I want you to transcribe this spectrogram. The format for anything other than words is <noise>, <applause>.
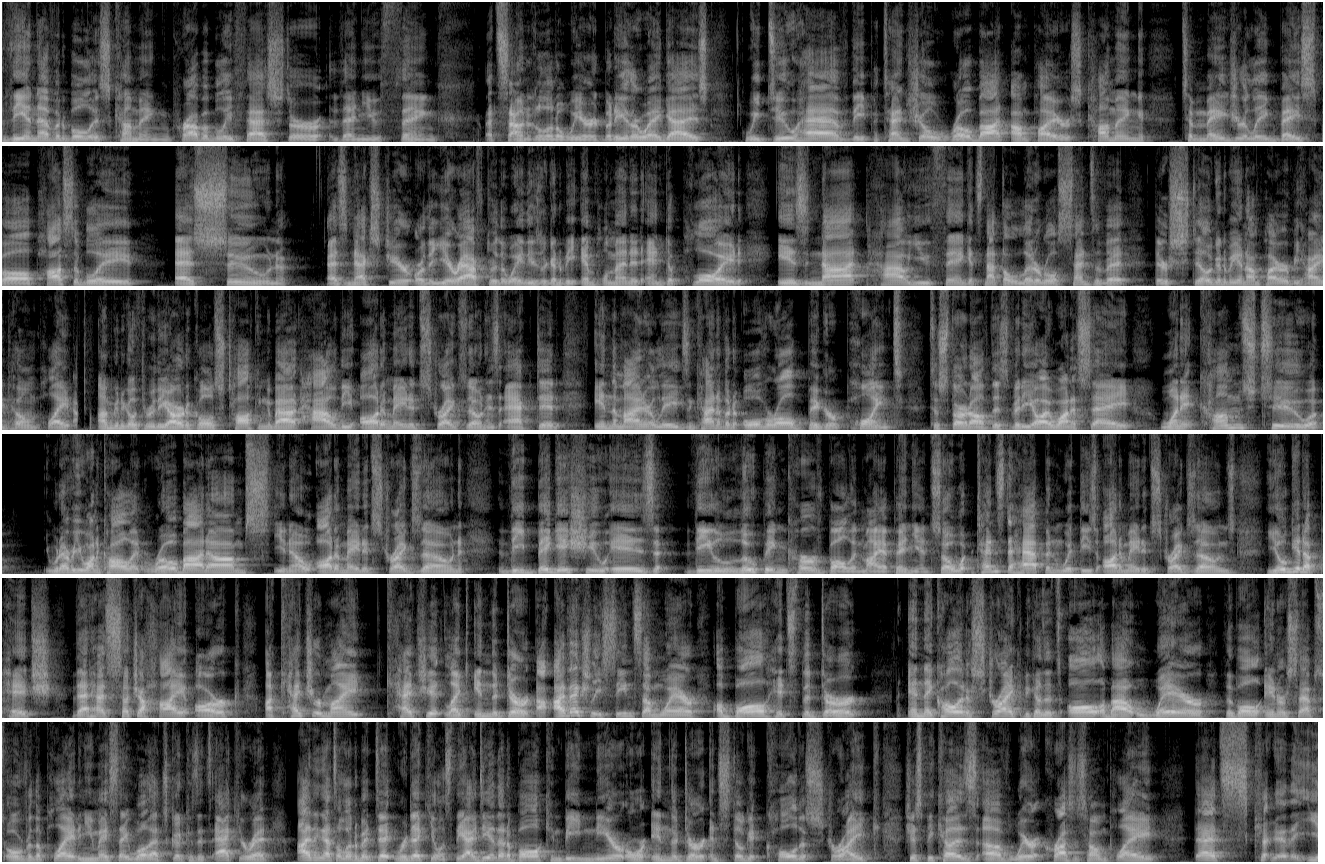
The inevitable is coming, probably faster than you think. That sounded a little weird, but either way, guys, we do have the potential robot umpires coming to Major League Baseball, possibly as soon as next year or the year after. The way these are going to be implemented and deployed is not how you think, it's not the literal sense of it. There's still going to be an umpire behind home plate. I'm going to go through the articles talking about how the automated strike zone has acted in the minor leagues and kind of an overall bigger point to start off this video. I want to say when it comes to whatever you want to call it, robot umps, you know, automated strike zone. The big issue is the looping curveball, in my opinion. So, what tends to happen with these automated strike zones, you'll get a pitch that has such a high arc, a catcher might catch it like in the dirt. I've actually seen somewhere a ball hits the dirt and they call it a strike because it's all about where the ball intercepts over the plate. And you may say, well, that's good because it's accurate. I think that's a little bit ridiculous. The idea that a ball can be near or in the dirt and still get called a strike just because of where it crosses home plate that's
